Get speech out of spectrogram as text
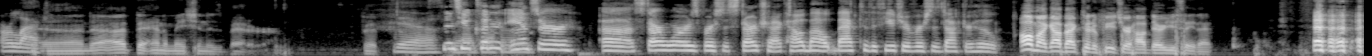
are lacking. And uh, the animation is better. But Yeah. Since yeah, you couldn't definitely. answer uh, Star Wars versus Star Trek, how about Back to the Future versus Doctor Who? oh my God, Back to the Future! How dare you say that? And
